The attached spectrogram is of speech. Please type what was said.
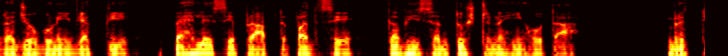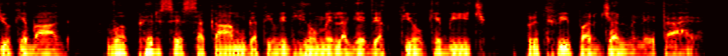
रजोगुणी व्यक्ति पहले से प्राप्त पद से कभी संतुष्ट नहीं होता। मृत्यु के बाद वह फिर से सकाम गतिविधियों में लगे व्यक्तियों के बीच पृथ्वी पर जन्म लेता है।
